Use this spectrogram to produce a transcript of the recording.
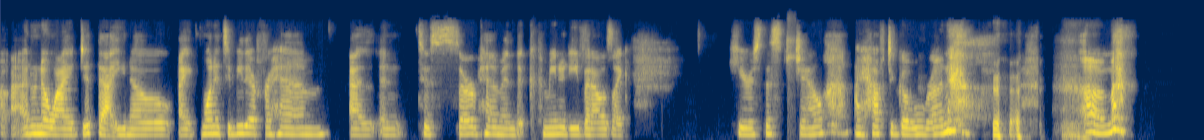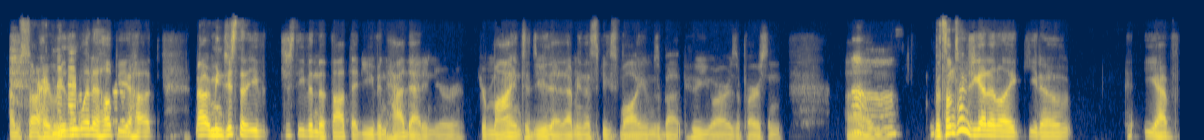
I don't know why I did that. You know, I wanted to be there for him as and to serve him in the community but i was like here's this jail. I have to go run. Um i'm sorry i really want to help you out. No i mean just the, just even the thought that you even had that in your your mind to do that i mean that speaks volumes about who you are as a person. Um but sometimes you gotta like you know you have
